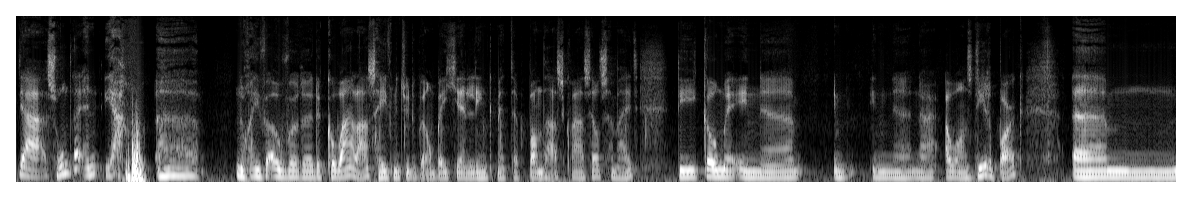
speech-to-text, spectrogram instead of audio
Ja, zonde. En ja, eh, nog even over eh, de koala's. Heeft natuurlijk wel een beetje een link met de panda's qua zeldzaamheid. Die komen in, eh, in, in, eh, naar Ouwehans Dierenpark. Ehm,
